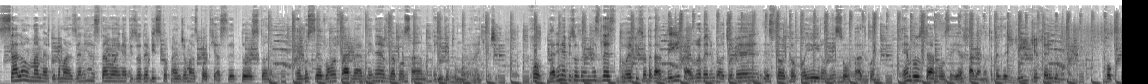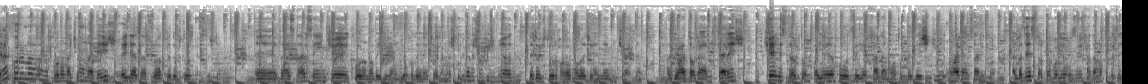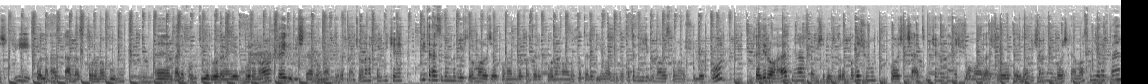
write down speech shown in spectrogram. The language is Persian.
سلام من مرداد معزنی هستم و این اپیزود 25 از پادکست دوستانه. امروز سوم فروردینه و باز هم عیدتون مبارک باشه. خب در این اپیزود هم مثل دو اپیزود قبلی قرار بریم راجع به استارتاپ های ایرانی صحبت کنیم. امروز در حوزه خدمات پزشکی که خیلی مهمه. خب در کرونا کرونا که اومدهش خیلی از افراد به دکتر نیاز داشتن. و از ترس اینکه کرونا بگیرن یا خدای نکرده مشکلی براشون پیش میاد. به دکترها مراجعه نمی‌کردن. یا حتی قبلترش که استارتاپ های حوزه خدمات و پزشکی اومدن سر کار. البته استارتاپ های حوزه خدمات و پزشکی کلا از قبل از کرونا بوده. ولی خب توی دوره کرونا خیلی بیشتر رونق گرفتن. چون افرادی که میترسیدن به دکتر مراجعه کنن به خاطر کرونا به خاطر بیماری به خاطر اینکه بیمارستان ها شلوغ بود خیلی راحت می‌رفتن پیش دکتر خودشون باش چت می‌کردن شمارش رو پیدا می‌کردن باش تماس می‌گرفتن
